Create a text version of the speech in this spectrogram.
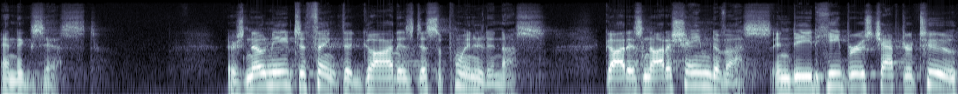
and exist. There's no need to think that God is disappointed in us. God is not ashamed of us. Indeed, Hebrews chapter 2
